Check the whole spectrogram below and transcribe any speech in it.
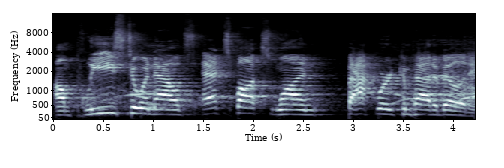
I'm pleased to announce Xbox One backward compatibility.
